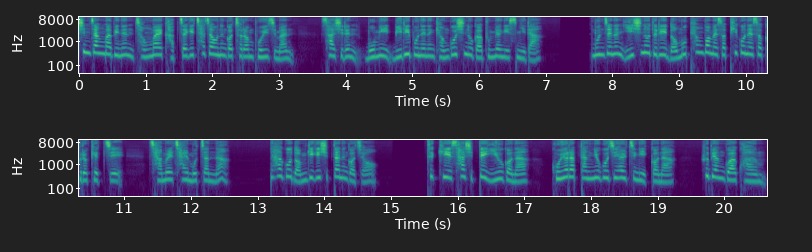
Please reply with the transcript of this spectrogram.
심장마비는 정말 갑자기 찾아오는 것처럼 보이지만 사실은 몸이 미리 보내는 경고 신호가 분명히 있습니다. 문제는 이 신호들이 너무 평범해서 피곤해서 그렇겠지. 잠을 잘 못 잤나? 하고 넘기기 쉽다는 거죠. 특히 40대 이후거나 고혈압 당뇨고지 혈증이 있거나 흡연과 과음,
